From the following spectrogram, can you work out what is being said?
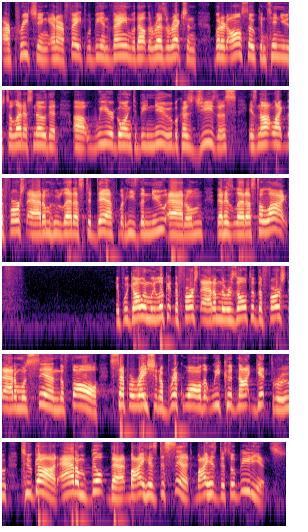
our preaching and our faith would be in vain without the resurrection, but it also continues to let us know that uh, we are going to be new because Jesus is not like the first Adam who led us to death, but he's the new Adam that has led us to life. If we go and we look at the first Adam, the result of the first Adam was sin, the fall, separation, a brick wall that we could not get through to God. Adam built that by his dissent, by his disobedience.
